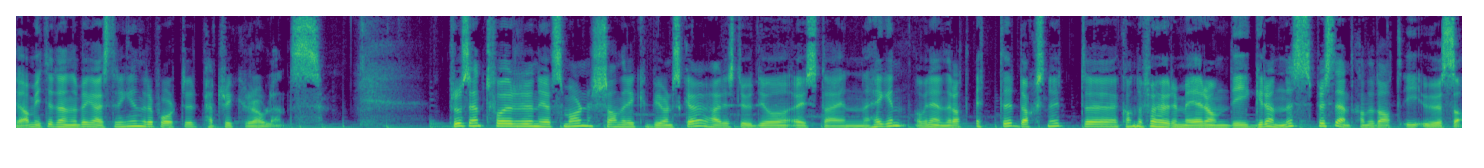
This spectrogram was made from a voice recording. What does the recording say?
Ja, midt i denne begeistringen, reporter Patrick Rowlands. Prosent for Nyhetsmorgen, Jean Erik Bjørnskau. Her i studio, Øystein Heggen. Og vi nevner at etter Dagsnytt eh, kan du få høre mer om De grønnes presidentkandidat i USA.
